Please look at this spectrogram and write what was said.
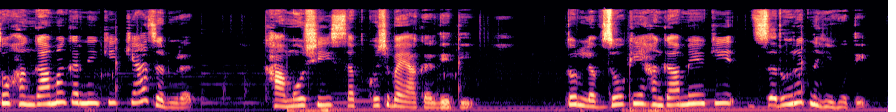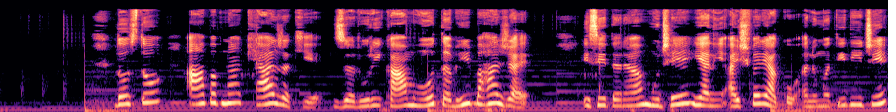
तो हंगामा करने की क्या ज़रूरत? खामोशी सब कुछ बया कर देती तो लफ्जों के हंगामे की ज़रूरत नहीं होती। दोस्तों, आप अपना ख्याल रखिए। ज़रूरी काम हो तभी बाहर जाए। इसी तरह मुझे, यानी ऐश्वर्या को अनुमति दीजिए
